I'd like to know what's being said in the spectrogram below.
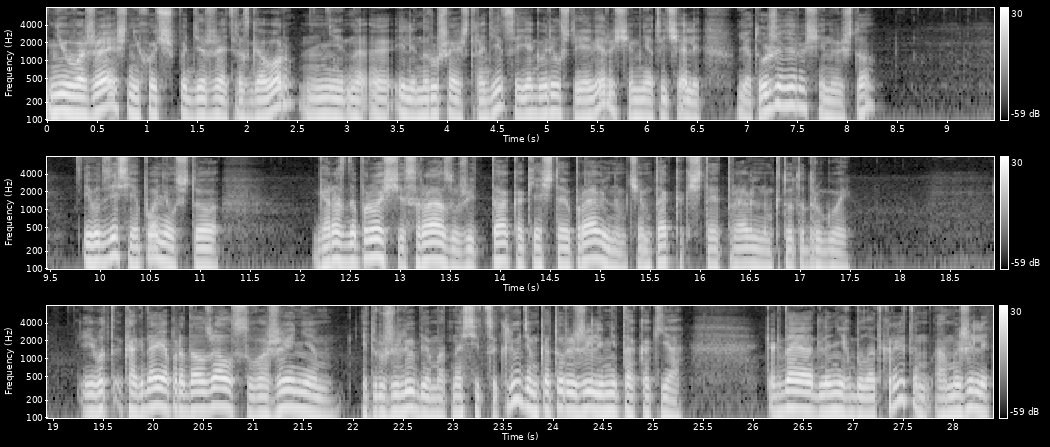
Не уважаешь, не хочешь поддержать разговор не, э, или нарушаешь традиции. Я говорил, что я верующий. Мне отвечали, я тоже верующий, ну и что? И вот здесь я понял, что гораздо проще сразу жить так, как я считаю правильным, чем так, как считает правильным кто-то другой. И вот когда я продолжал с уважением и дружелюбием относиться к людям, которые жили не так, как я, когда я для них был открытым, а мы жили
